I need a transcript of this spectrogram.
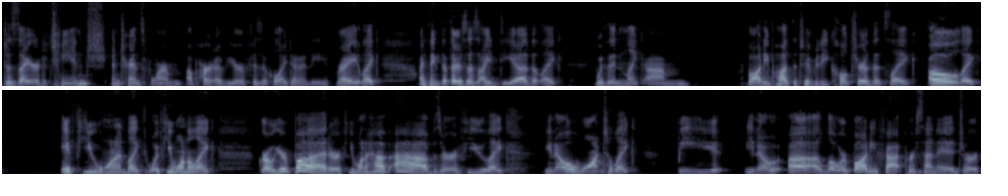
desire to change and transform a part of your physical identity, right? Like I think that there's this idea that like within like um body positivity culture that's like, oh, like if you want to like if you want to like grow your butt or if you want to have abs or if you like, you know, want to like be you know, uh, a lower body fat percentage or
